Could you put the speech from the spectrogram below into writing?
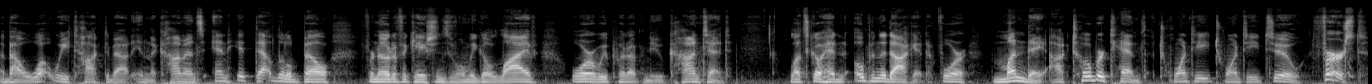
about what we talked about in the comments and hit that little bell for notifications when we go live or we put up new content. Let's go ahead and open the docket for Monday, October 10th, 2022. First,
